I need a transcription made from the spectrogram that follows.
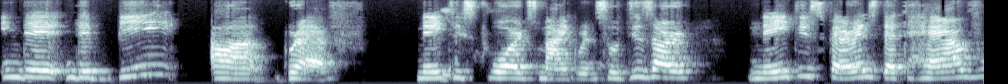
in the, the B uh, graph, natives towards migrants. So these are natives parents that have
